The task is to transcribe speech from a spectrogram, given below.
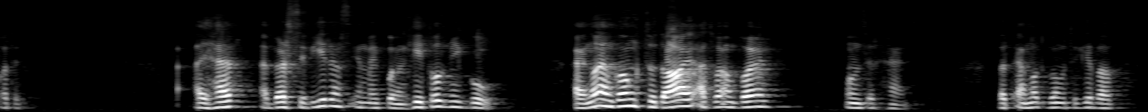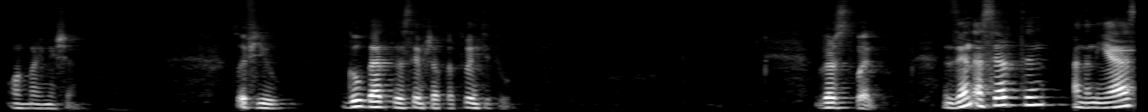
What is I have a perseverance in my calling. He told me, Go. I know I'm going to die at one point on their hands, but I'm not going to give up on my mission. So if you go back to the same chapter 22, verse 12. Then a certain Ananias,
